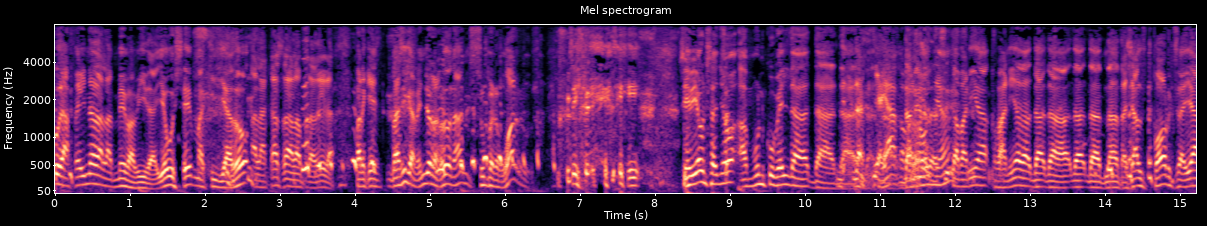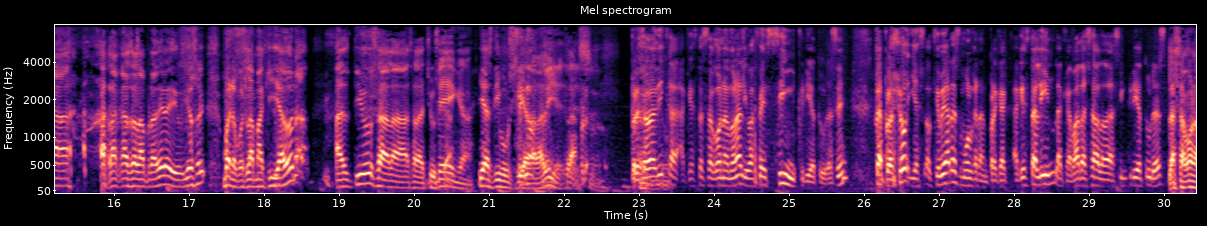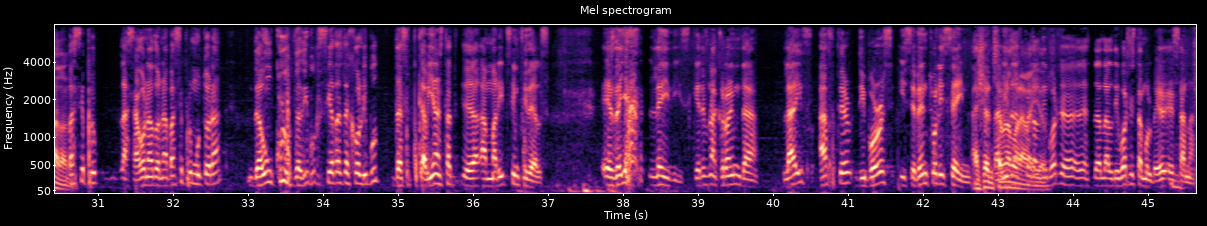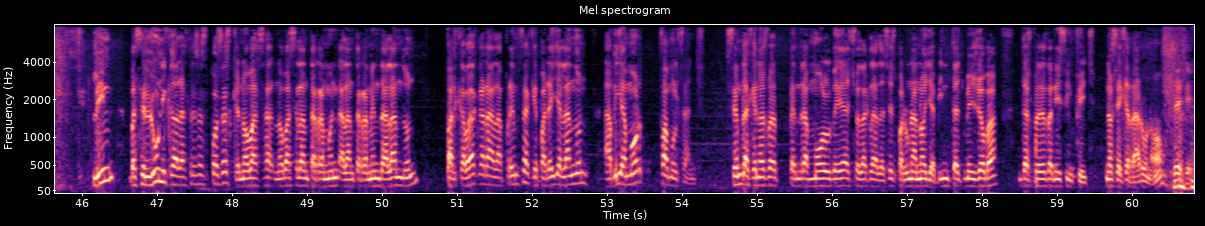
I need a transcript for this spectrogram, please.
una feina de la meva vida. Jo vull ser maquillador a la casa de la Pradera, perquè bàsicament jo recordo anar superguarros. Sí, sí. Si hi havia un senyor amb un cubell de, de, de, de, de, allà, de, de ronya... que venia, que venia de, de, de, de, de, de netejar els porcs allà a la casa de la Pradera i diu, jo soy... Bueno, pues la maquilladora, el tio se la, se la xusca. Vinga. I es divorcia Sí, no, de la sí, Lili, clar. és- Però s'ha de dir que aquesta segona dona li va fer cinc criatures, eh? Clar, però això, i això, el que ve ara és molt gran, perquè aquesta Lynn, la que va deixar la de cinc criatures, La segona dona. va ser pro- la segona dona va ser promotora d'un club de divorciades de Hollywood des, que havien estat eh, amb marits infidels. Es deia Ladies, que era un acrònim de Life After Divorce is Eventually Sane. Això em La sembla meravellós. Del divorci, eh, del, del divorci està molt bé, és sana. Lynn va ser l'única de les tres esposes que no va, ser- no va ser a l'enterrament de Landon perquè va declarar a la premsa que per ella Landon havia mort fa molts anys. Sembla que no es va prendre molt bé això de que la deixés per una noia 20 anys més jove després de tenir cinc fills. No sé, que raro, no? Sí, sí.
